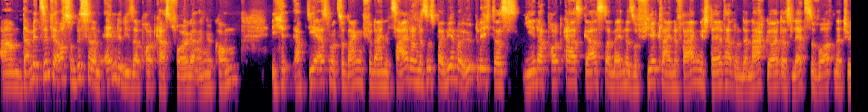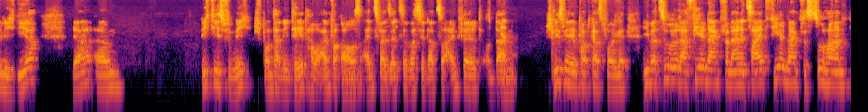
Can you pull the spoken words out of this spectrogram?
Ähm, damit sind wir auch so ein bisschen am Ende dieser Podcast-Folge angekommen. Ich habe dir erstmal zu danken für deine Zeit und es ist bei mir immer üblich, dass jeder Podcast-Gast am Ende so vier kleine Fragen gestellt hat und danach gehört das letzte Wort natürlich dir. Ja, ähm, Wichtig ist für mich Spontanität. Hau einfach raus, ein, zwei Sätze, was dir dazu einfällt und dann ja. schließen wir die Podcast-Folge. Lieber Zuhörer, vielen Dank für deine Zeit, vielen Dank fürs Zuhören.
